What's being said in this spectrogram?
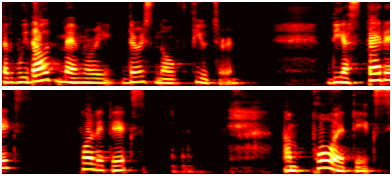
that without memory, there is no future. The aesthetics, politics, and poetics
